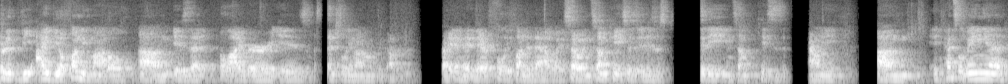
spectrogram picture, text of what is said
sort of the ideal funding model um, is that a library is essentially an arm of the government, right? And they, they're fully funded that way. So in some cases, it is a city. In some cases, it's a county. Um, in Pennsylvania,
